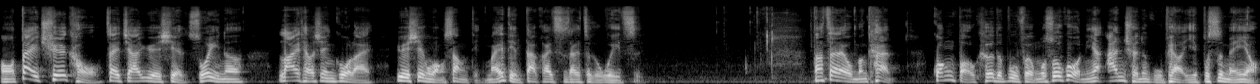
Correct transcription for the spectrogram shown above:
哦，带缺口再加月线，所以呢拉一条线过来，月线往上顶，买点大概是在这个位置。那再来我们看光宝科的部分，我说过你要安全的股票也不是没有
